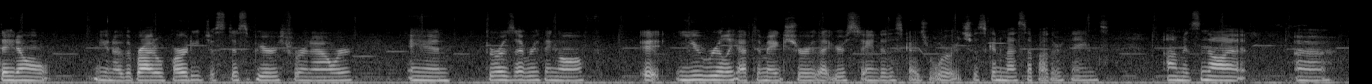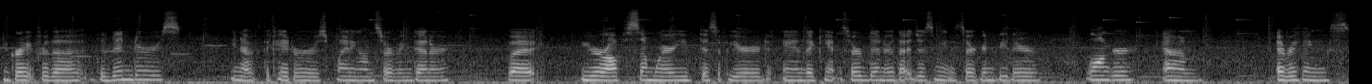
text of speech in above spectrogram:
they don't, you know, the bridal party just disappears for an hour and throws everything off. It, you really have to make sure that you're staying to the schedule or it's just going to mess up other things. Um, it's not uh, great for the, the vendors, you know, if the caterer is planning on serving dinner, but you're off somewhere, you've disappeared, and they can't serve dinner, that just means they're going to be there longer. Um, everything's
